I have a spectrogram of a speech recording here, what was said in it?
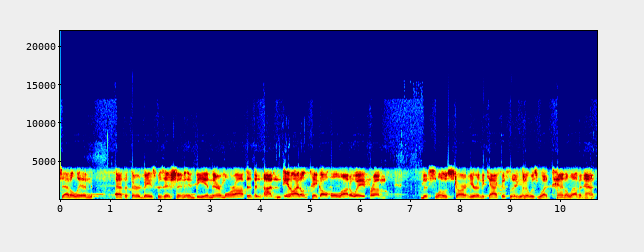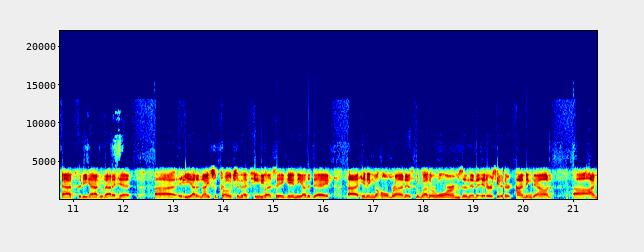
settle in at the third base position and be in there more often than not. And, you know, I don't take a whole lot away from the slow start here in the Cactus League when it was, what, 10, 11 at bats that he had without a hit. Uh, he had a nice approach in that Team USA game the other day, uh, hitting the home run as the weather warms and then the hitters get their timing down uh, I'm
